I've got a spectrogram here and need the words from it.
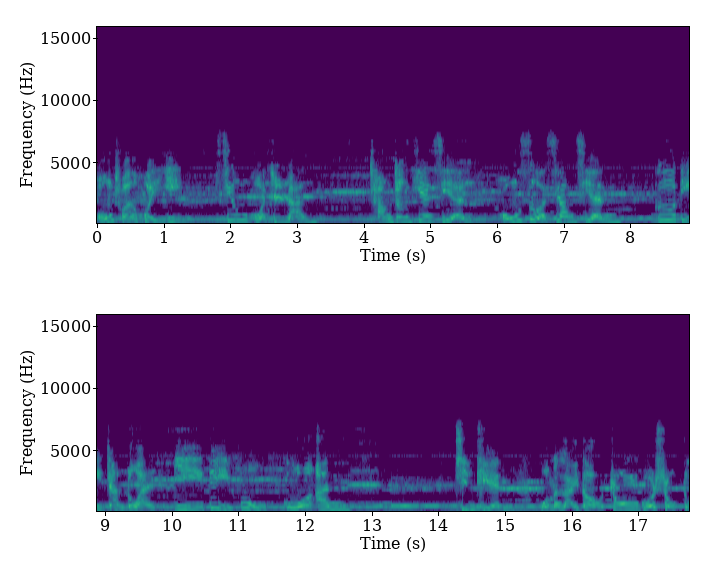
红船会议星火之燃，长征天险红色相前。割地战乱，以地复国安。今天我们来到中国首都，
